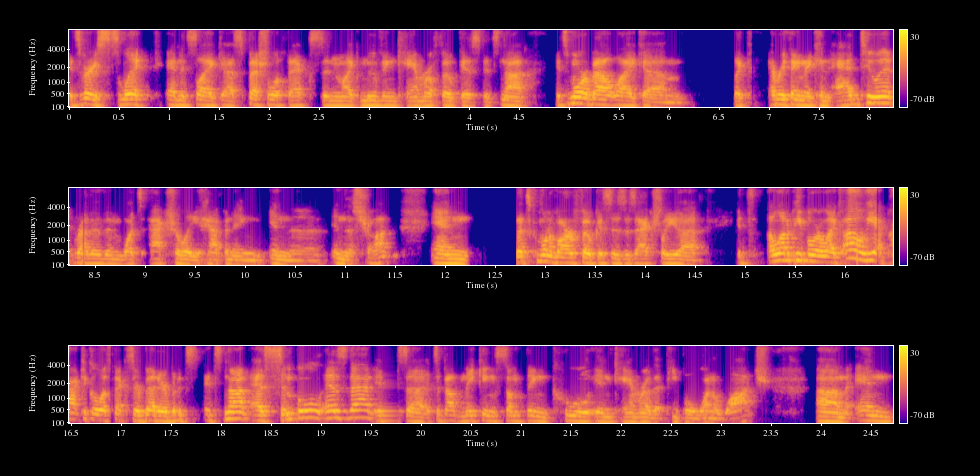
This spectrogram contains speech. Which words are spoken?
it's very slick and it's like uh, special effects and like moving camera focused. It's not it's more about like um like everything they can add to it rather than what's actually happening in the in the shot. And that's one of our focuses is actually uh it's a lot of people are like, oh yeah, practical effects are better, but it's it's not as simple as that. It's uh, it's about making something cool in camera that people want to watch. Um, and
